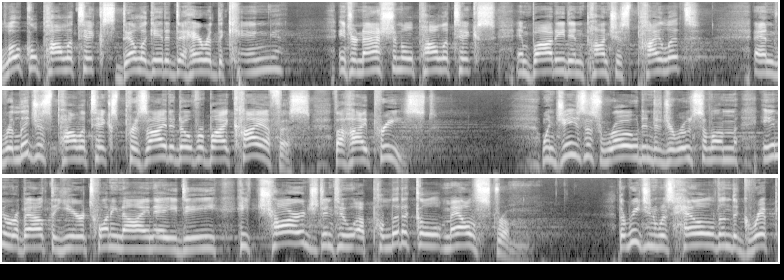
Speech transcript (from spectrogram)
local politics delegated to Herod the king, international politics embodied in Pontius Pilate, and religious politics presided over by Caiaphas, the high priest. When Jesus rode into Jerusalem in or about the year 29 AD, he charged into a political maelstrom. The region was held in the grip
